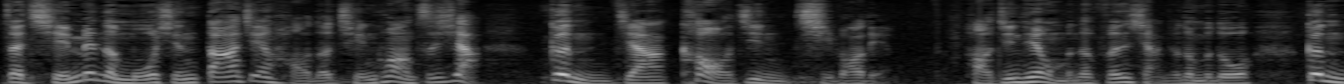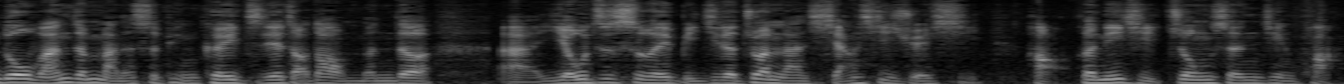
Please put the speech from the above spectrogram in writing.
在前面的模型搭建好的情况之下，更加靠近起爆点。好，今天我们的分享就这么多。更多完整版的视频可以直接找到我们的呃游资思维笔记的专栏详细学习。好，和你一起终身进化。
